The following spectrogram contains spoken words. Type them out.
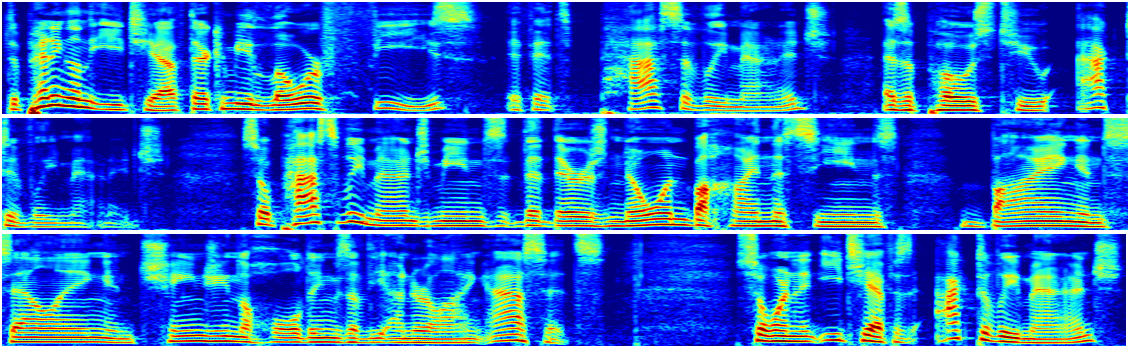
depending on the ETF, there can be lower fees if it's passively managed as opposed to actively managed. So, passively managed means that there is no one behind the scenes buying and selling and changing the holdings of the underlying assets. So, when an ETF is actively managed,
